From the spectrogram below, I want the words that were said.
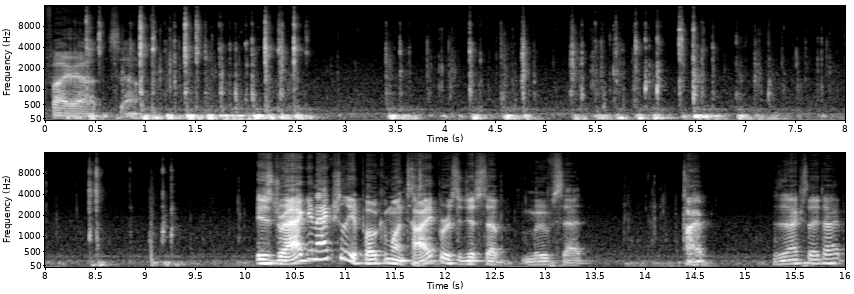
fire out. So. Is dragon actually a Pokemon type, or is it just a move set? Type. Is it actually a type?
